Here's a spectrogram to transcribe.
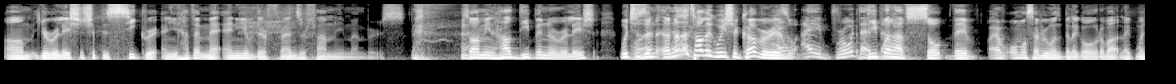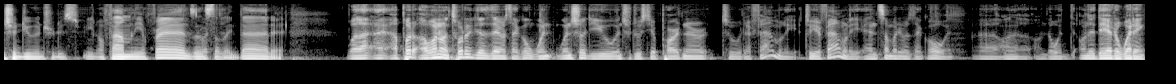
Um, your relationship is secret, and you haven't met any of their friends or family members. so I mean, how deep in a relation? Which is an, another topic we should cover. Is I, I wrote that. people down. have so they've almost everyone's been like, oh, what about like when should you introduce you know family and friends and stuff like that? Or- Well, I, I put I went on Twitter the other day. and It's like, oh, when when should you introduce your partner to their family, to your family? And somebody was like, oh, uh, on, on the on the day of the wedding,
